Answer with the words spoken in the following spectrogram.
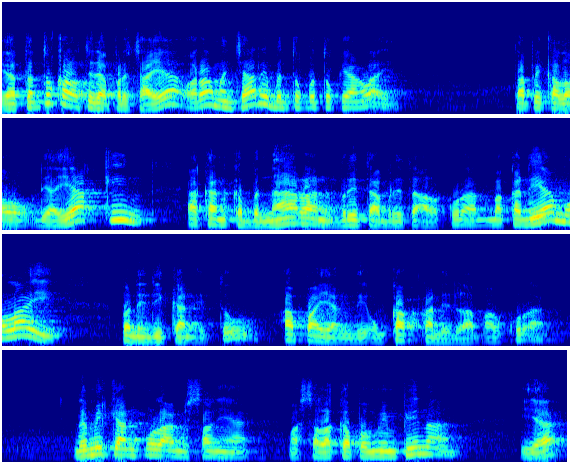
Ya tentu kalau tidak percaya, orang mencari bentuk-bentuk yang lain. Tapi kalau dia yakin akan kebenaran berita-berita Al-Quran, maka dia mulai pendidikan itu apa yang diungkapkan di dalam Al-Quran. Demikian pula misalnya masalah kepemimpinan. Ya,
